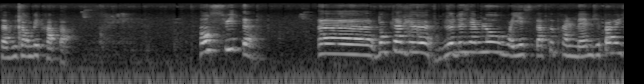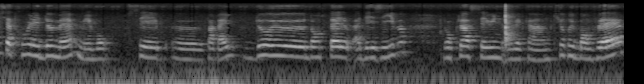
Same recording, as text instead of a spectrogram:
ça vous embêtera pas. Ensuite, euh, donc là, le, deuxième lot, vous voyez, c'est à peu près le même. J'ai pas réussi à trouver les deux mêmes, mais bon, c'est euh, pareil. Deux dentelles adhésives. Donc là, c'est une avec un petit ruban vert.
